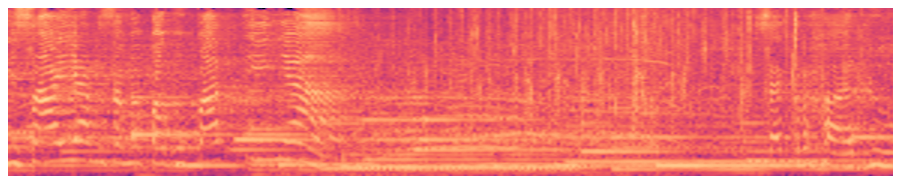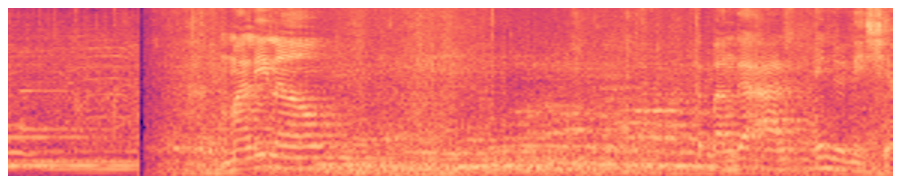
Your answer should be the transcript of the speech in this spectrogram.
Disayang sama Pak Bupatinya. Saya terharu. Malinau kebanggaan Indonesia.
